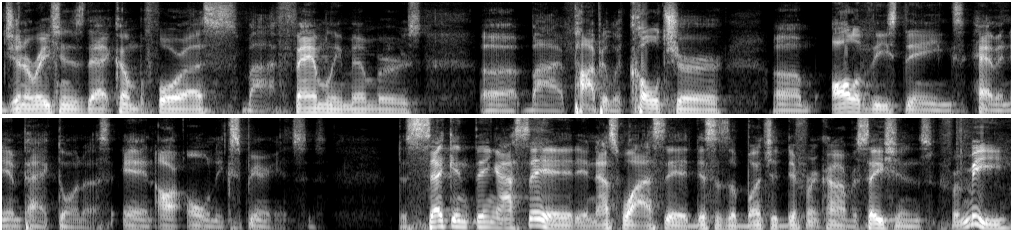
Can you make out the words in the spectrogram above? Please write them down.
generations that come before us, by family members, uh, by popular culture. Um, all of these things have an impact on us and our own experiences. The second thing I said, and that's why I said this is a bunch of different conversations for me.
